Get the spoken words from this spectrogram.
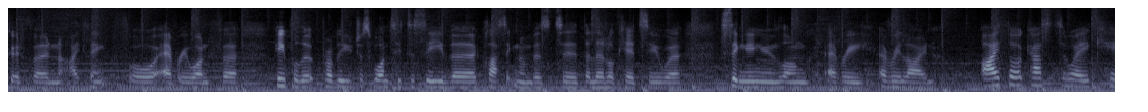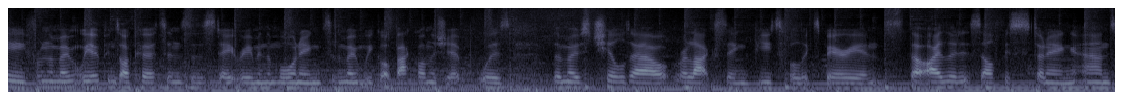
good fun, I think, for everyone, for people that probably just wanted to see the classic numbers to the little kids who were singing along every, every line. I thought Castaway Cay, from the moment we opened our curtains to the stateroom in the morning to the moment we got back on the ship, was the most chilled out, relaxing, beautiful experience. The island itself is stunning and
